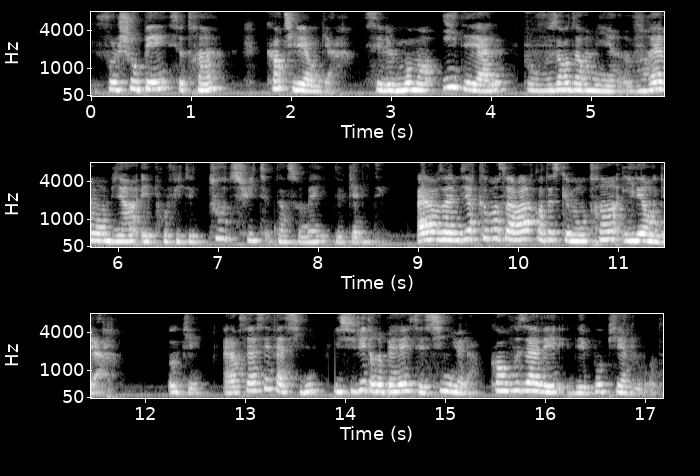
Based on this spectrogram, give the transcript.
il faut le choper, ce train, quand il est en gare. C'est le moment idéal pour vous endormir vraiment bien et profiter tout de suite d'un sommeil de qualité. Alors vous allez me dire comment savoir quand est-ce que mon train il est en gare? Ok, alors c'est assez facile. Il suffit de repérer ces signes-là. Quand vous avez des paupières lourdes,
